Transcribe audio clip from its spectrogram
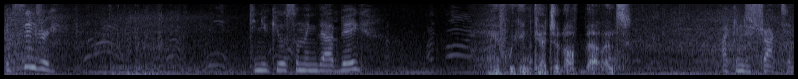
It's Sindri. Can you kill something that big? If we can catch it off balance. I can distract him.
